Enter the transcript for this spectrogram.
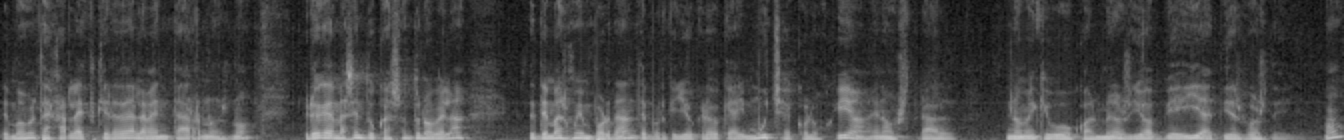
Debemos dejar la izquierda de lamentarnos. ¿no? Creo que además en tu caso, en tu novela, este tema es muy importante porque yo creo que hay mucha ecología en Austral, si no me equivoco, al menos yo veía atisbos de ella. ¿no?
